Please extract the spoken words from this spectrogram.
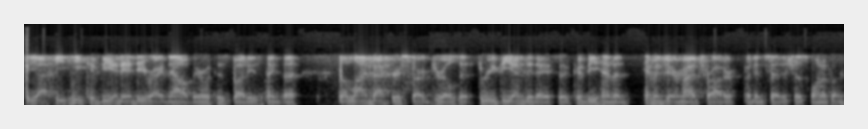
but yeah, he, he could be in Indy right now there with his buddies. I think the the linebackers start drills at 3 p.m. today, so it could be him and him and Jeremiah Trotter, but instead it's just one of them.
